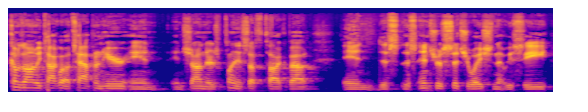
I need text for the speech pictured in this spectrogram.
comes on. We talk about what's happening here, and and Shawn, there's plenty of stuff to talk about. And this this interest situation that we see,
